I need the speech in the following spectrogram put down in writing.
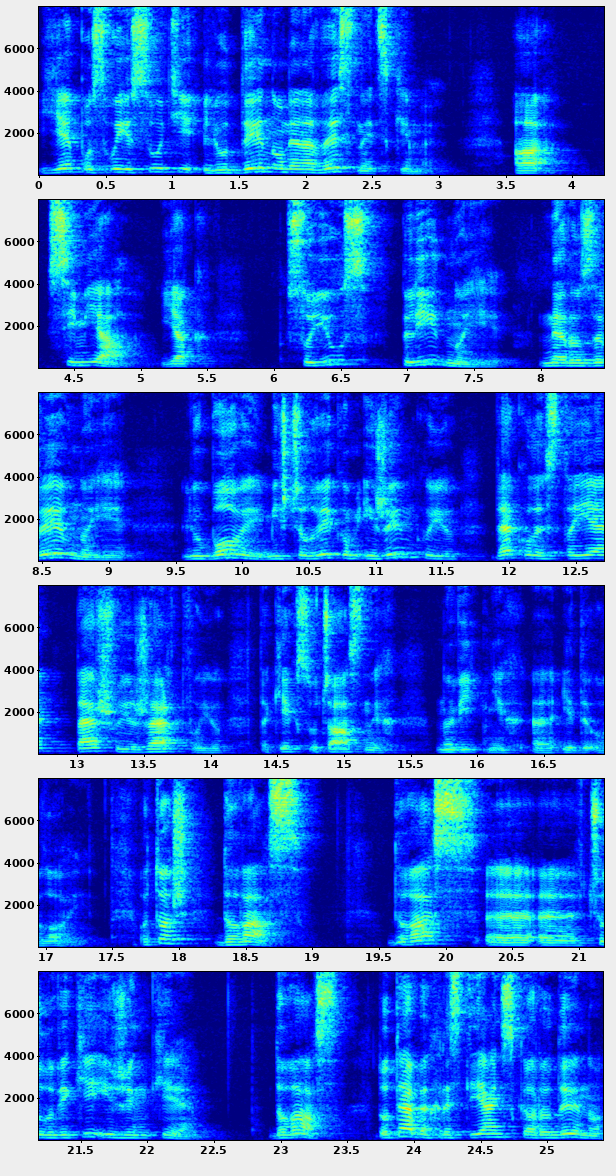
є по своїй суті людино-ненависницькими, а сім'я як союз плідної, нерозривної любові між чоловіком і жінкою деколи стає першою жертвою таких сучасних новітніх е, ідеологій. Отож, до вас, до вас, е, е, чоловіки і жінки, до вас, до тебе, християнська родина,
